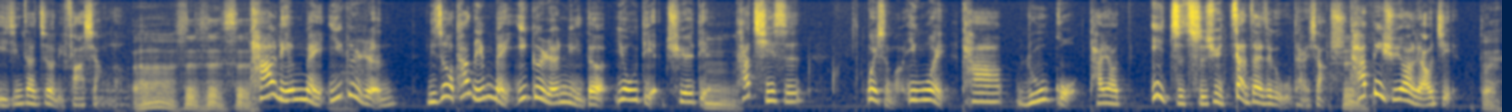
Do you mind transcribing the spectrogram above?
已经在这里发想了。啊，是是是。他连每一个人，你知道，他连每一个人你的优点、缺点，嗯、他其实为什么？因为他如果他要一直持续站在这个舞台上，是他必须要了解。对。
